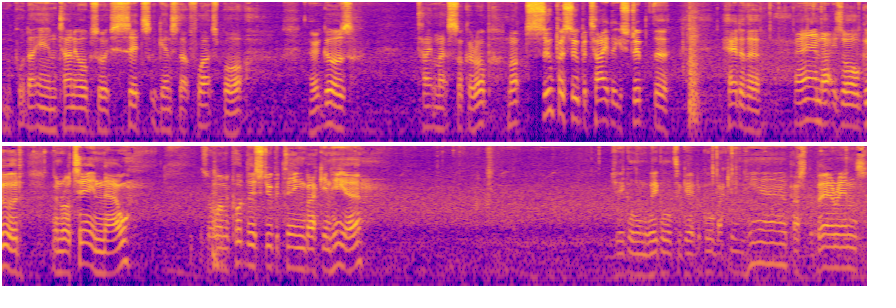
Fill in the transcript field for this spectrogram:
I'm going to put that in, turn it up so it sits against that flat spot. There it goes. Tighten that sucker up. Not super super tight that you strip the head of the and that is all good and rotating now. So when we put this stupid thing back in here jiggle and wiggle to get to go back in here past the bearings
